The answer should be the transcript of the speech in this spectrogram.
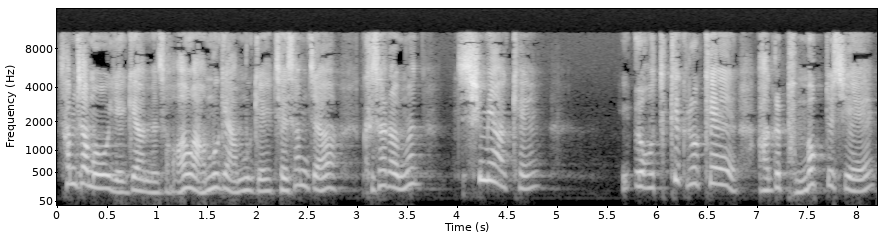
335 얘기하면서 아우 아무개 아무개 제3자 그 사람은 심이 약해. 어떻게 그렇게 악을 밥 먹듯이 해?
